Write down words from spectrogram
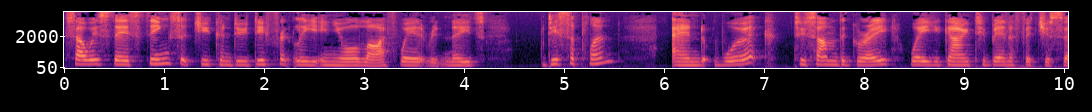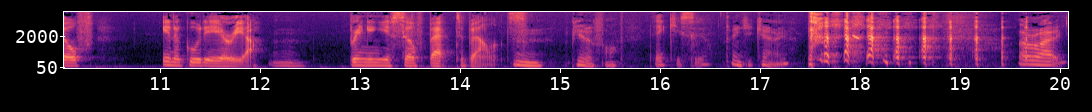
So, is there things that you can do differently in your life where it needs discipline and work to some degree where you're going to benefit yourself in a good area, mm. bringing yourself back to balance? Mm. Beautiful. Thank you, Sue. Thank you, Karen. All right,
